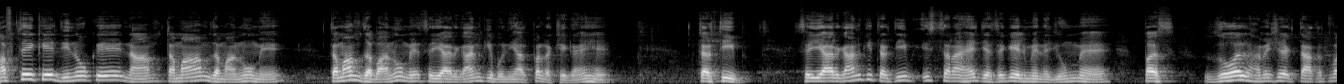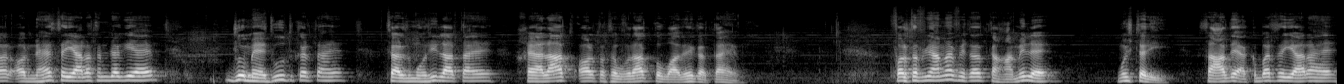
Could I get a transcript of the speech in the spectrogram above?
ہفتے کے دنوں کے نام تمام زمانوں میں، تمام زبانوں میں سیارگان کی بنیاد پر رکھے گئے ہیں۔ ترتیب سیارگان کی ترتیب اس طرح ہے جیسے کہ علم نجوم میں ہے۔ پس زحل ہمیشہ ایک طاقتور اور نہر سیارہ سمجھا گیا ہے، جو محدود کرتا ہے سرد مہری لاتا ہے خیالات اور تصورات کو واضح کرتا ہے۔ فلسفیانہ فطرت کا حامل ہے۔ مشتری سعد اکبر سیارہ ہے۔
